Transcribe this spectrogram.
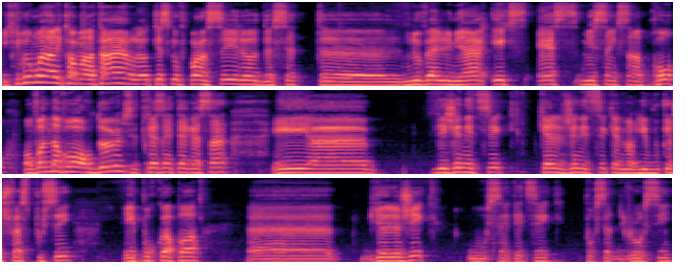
Écrivez-moi dans les commentaires, qu'est-ce que vous pensez là, de cette euh, nouvelle lumière XS 1500 Pro. On va en avoir deux, c'est très intéressant. Et euh, les génétiques, quelle génétique aimeriez-vous que je fasse pousser? Et pourquoi pas euh, biologique ou synthétique pour cette grossie?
